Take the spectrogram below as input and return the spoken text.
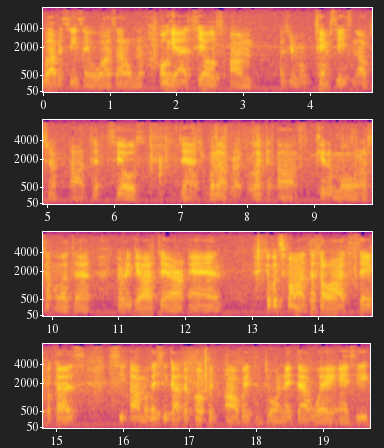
whatever season it was. I don't know. Oh yeah, shows um as you move 10th season up to uh shows dash whatever like a uh, killer moment or something like that. So they got there and it was fun. That's all I have to say because uh, Melissa got the perfect uh, way to doing it that way and she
